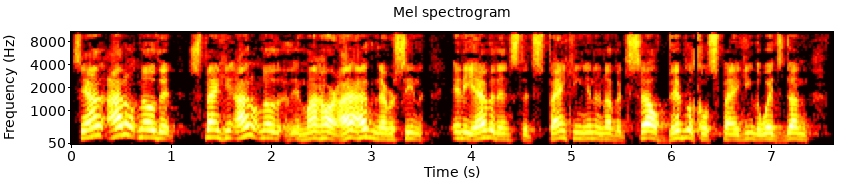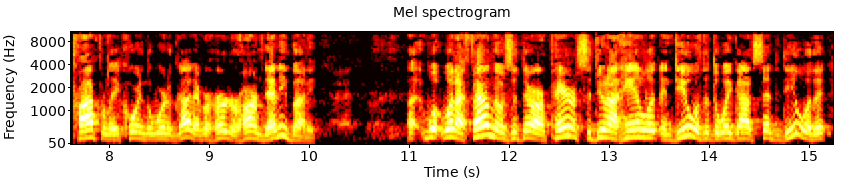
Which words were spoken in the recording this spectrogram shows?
See, I, I don't know that spanking, I don't know that in my heart, I, have never seen any evidence that spanking in and of itself, biblical spanking, the way it's done properly according to the Word of God, ever hurt or harmed anybody. Uh, what, what I found, though, is that there are parents that do not handle it and deal with it the way God said to deal with it,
